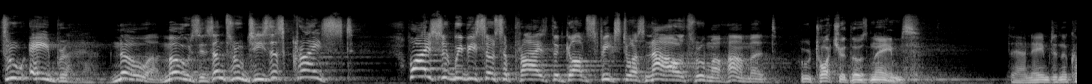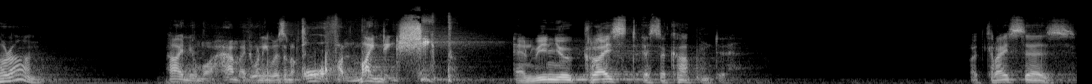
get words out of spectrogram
Through Abraham, Noah, Moses, and through Jesus Christ. Why should we be so surprised that God speaks to us now through Muhammad? Who taught you those names? They are named in the Quran. I knew Mohammed when he was an orphan minding sheep. And we knew Christ as a carpenter. What Christ says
